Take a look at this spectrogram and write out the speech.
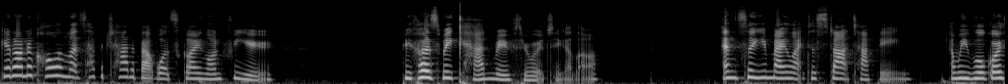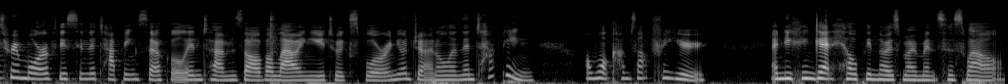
get on a call and let's have a chat about what's going on for you. Because we can move through it together. And so you may like to start tapping and we will go through more of this in the tapping circle in terms of allowing you to explore in your journal and then tapping on what comes up for you. And you can get help in those moments as well.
